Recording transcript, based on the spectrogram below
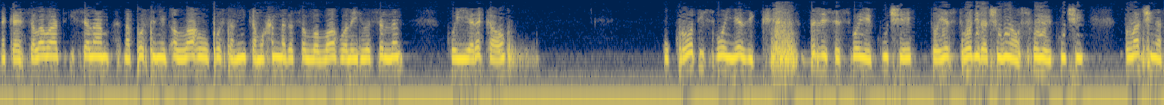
Neka je salavat i selam na posljednjeg Allahovog poslanika Muhammeda sallallahu alaihi ve sellem koji je rekao ukroti svoj jezik drži se svoje kuće to jest vodi računa o svojoj kući plaći nad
